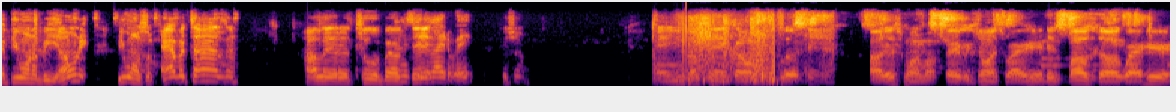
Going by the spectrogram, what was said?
If you want to be on it, if you want some advertising, holler at her too let about me see the that. lighter. For sure. And you know what I'm saying? Go on and plug in. Oh, this is one of my favorite joints right here. This Boss Dog right here.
